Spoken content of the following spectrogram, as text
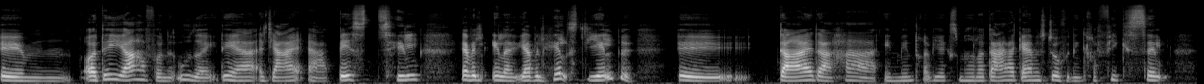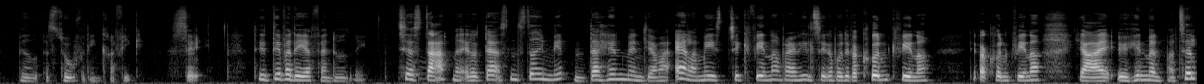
Øh, og det, jeg har fundet ud af, det er, at jeg er bedst til, jeg vil, eller jeg vil helst hjælpe øh, dig, der har en mindre virksomhed, eller dig, der gerne vil stå for din grafik selv, med at stå for din grafik selv. Det, det var det, jeg fandt ud af til at starte med, eller der sådan et sted i midten, der henvendte jeg mig allermest til kvinder, for jeg er helt sikker på, at det var kun kvinder. Det var kun kvinder, jeg øh, henvendte mig til,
